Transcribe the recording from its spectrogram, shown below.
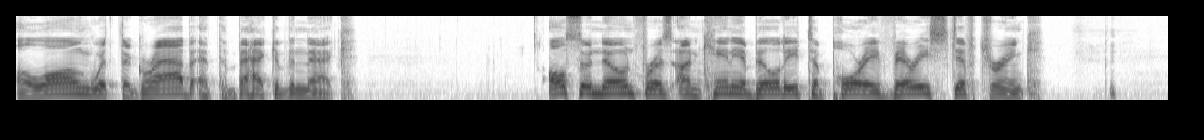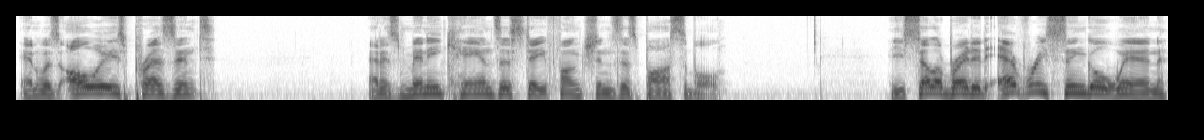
along with the grab at the back of the neck. Also known for his uncanny ability to pour a very stiff drink and was always present at as many Kansas State functions as possible. He celebrated every single win,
